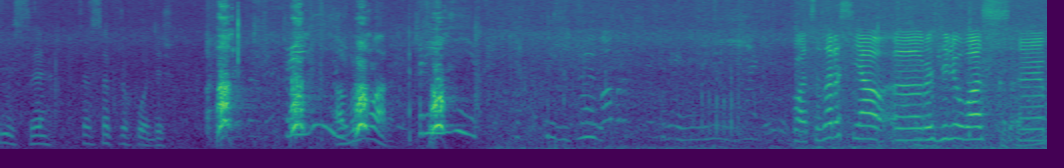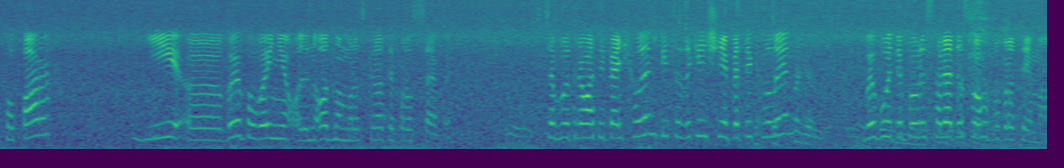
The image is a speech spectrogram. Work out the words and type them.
ці все, це все проходиш. Аврора! Це зараз я е, розділю вас е, по парах, і е, ви повинні один одному розказати про себе. Це буде тривати 5 хвилин. Після закінчення 5 хвилин ви будете представляти свого побратима.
